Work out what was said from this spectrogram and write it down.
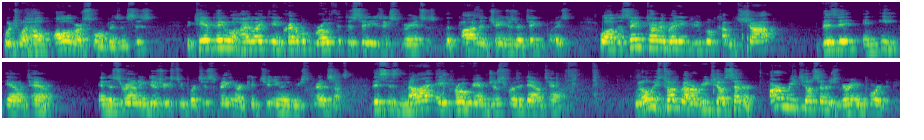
which will help all of our small businesses. The campaign will highlight the incredible growth that the city has experienced, the positive changes that are taking place, while at the same time inviting people to come to shop, visit, and eat downtown and the surrounding districts to participate in our continuing renaissance. This is not a program just for the downtown. We always talk about our retail center. Our retail center is very important to me.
